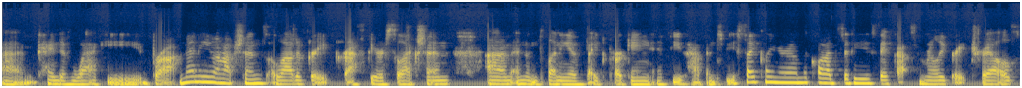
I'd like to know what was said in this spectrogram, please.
um, kind of wacky brat menu options, a lot of great craft beer selection, um, and then plenty of bike parking if you happen to be cycling around the Quad Cities. They've got some really great trails.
